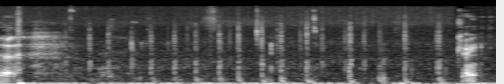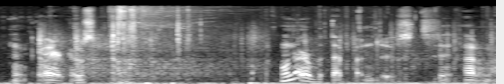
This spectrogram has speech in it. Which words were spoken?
Uh. Okay. okay, there it goes. I wonder what that button does. I don't know.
